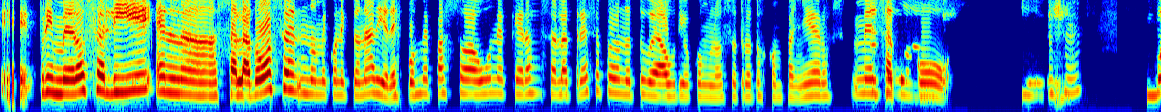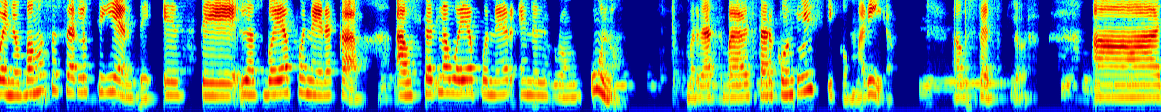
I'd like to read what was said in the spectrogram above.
Eh, primero salí en la sala 12, no me conectó nadie. Después me pasó a una que era sala 13, pero no tuve audio con los otros dos compañeros. Me sacó. Bueno, vamos a hacer lo siguiente. Este, las voy a poner acá. A usted la voy a poner en el room 1, ¿verdad? Va a estar con Luis y con María. A usted, Flora. A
